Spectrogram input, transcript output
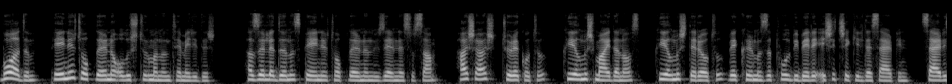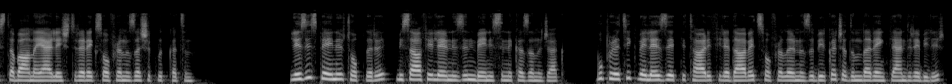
Bu adım, peynir toplarını oluşturmanın temelidir. Hazırladığınız peynir toplarının üzerine susam, haşhaş, çörek otu, kıyılmış maydanoz, kıyılmış dereotu ve kırmızı pul biberi eşit şekilde serpin. Servis tabağına yerleştirerek sofranıza şıklık katın. Leziz peynir topları, misafirlerinizin beğenisini kazanacak. Bu pratik ve lezzetli tarif ile davet sofralarınızı birkaç adımda renklendirebilir,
